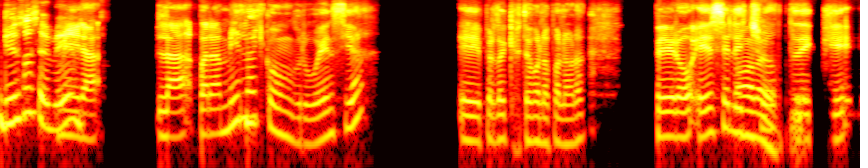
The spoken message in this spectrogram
y eso se ve. Mira, la, para mí la incongruencia, eh, perdón que tengo la palabra, pero es el No, hecho de que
